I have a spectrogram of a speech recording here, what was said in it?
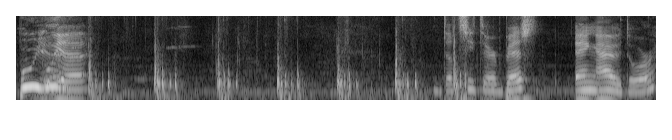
Boeien. Boeien. Dat ziet er best eng uit hoor.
